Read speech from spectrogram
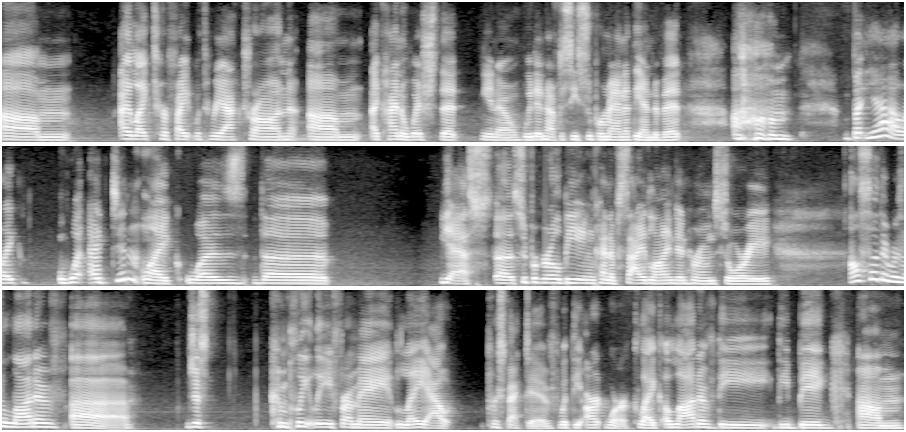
Um, I liked her fight with Reactron. Um, I kind of wish that you know we didn't have to see Superman at the end of it. Um, but yeah, like what I didn't like was the yes, uh, Supergirl being kind of sidelined in her own story. Also, there was a lot of uh, just completely from a layout perspective with the artwork. Like a lot of the the big um,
